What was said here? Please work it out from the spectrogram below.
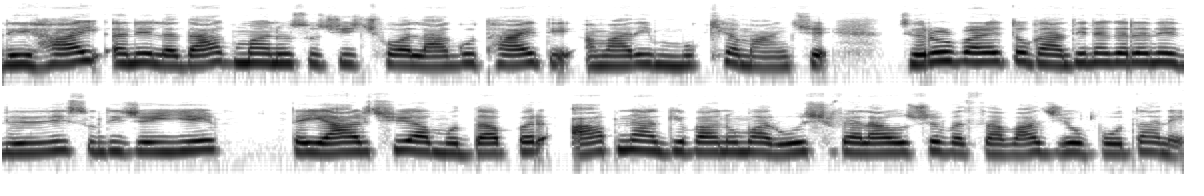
રિહાઈ અને લદ્દાખમાં અનુસૂચિત છ લાગુ થાય તે અમારી મુખ્ય માંગ છે. જરૂર પડે તો ગાંધીનગર અને દિલ્હી સુધી જઈએ તૈયાર છીએ. આ મુદ્દા પર આપના આગેવાનોમાં રોષ ફેલાયો છે. વસાવા જેઓ પોતાને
